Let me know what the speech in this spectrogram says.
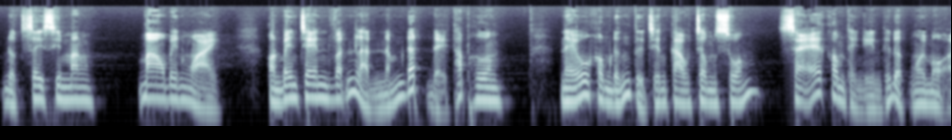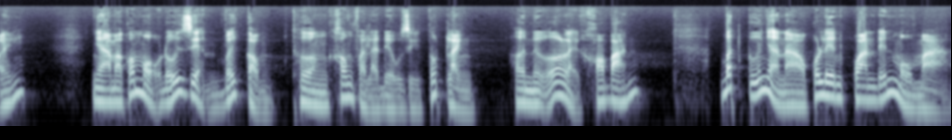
được xây xi măng, Bao bên ngoài. Còn bên trên vẫn là nấm đất để thắp hương. Nếu không đứng từ trên cao trông xuống, Sẽ không thể nhìn thấy được ngôi mộ ấy. Nhà mà có mộ đối diện với cổng Thường không phải là điều gì tốt lành, Hơn nữa lại khó bán. Bất cứ nhà nào có liên quan đến mồ mả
